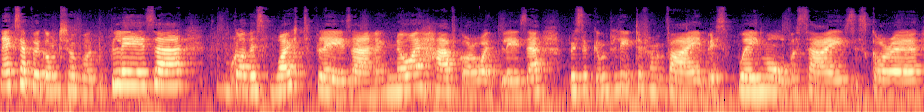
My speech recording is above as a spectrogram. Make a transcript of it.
Next up we're going to talk about the blazer. I've got this white blazer and I know I have got a white blazer but it's a complete different vibe. It's way more oversized. It's got a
